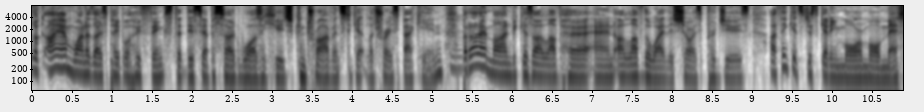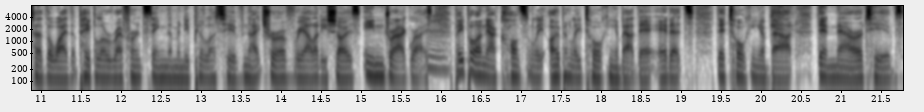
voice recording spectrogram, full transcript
Look, I am one of those people who thinks that this episode was a huge contrivance to get Latrice back in, but I don't mind because I love her and I love the way this show is produced. I think it's just getting more and more meta the way that people are referencing the manipulative nature of reality shows in Drag Race. People are now constantly openly talking about their edits, they're talking about their narratives.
